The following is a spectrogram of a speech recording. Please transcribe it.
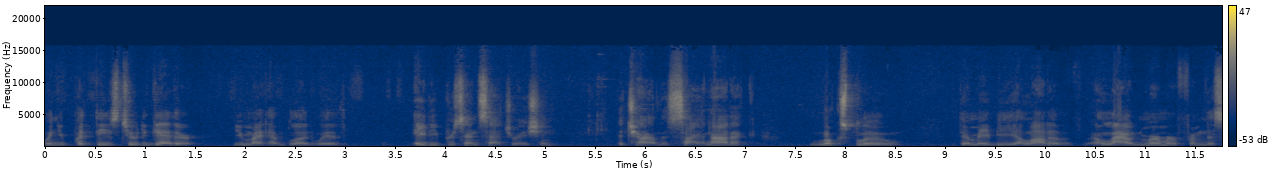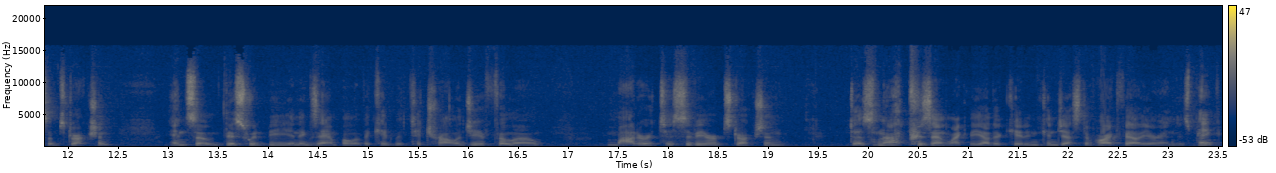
when you put these two together, you might have blood with 80% saturation. The child is cyanotic, looks blue. There may be a lot of a loud murmur from this obstruction. And so this would be an example of a kid with tetralogy of Fallot, moderate to severe obstruction, does not present like the other kid in congestive heart failure and is pink,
